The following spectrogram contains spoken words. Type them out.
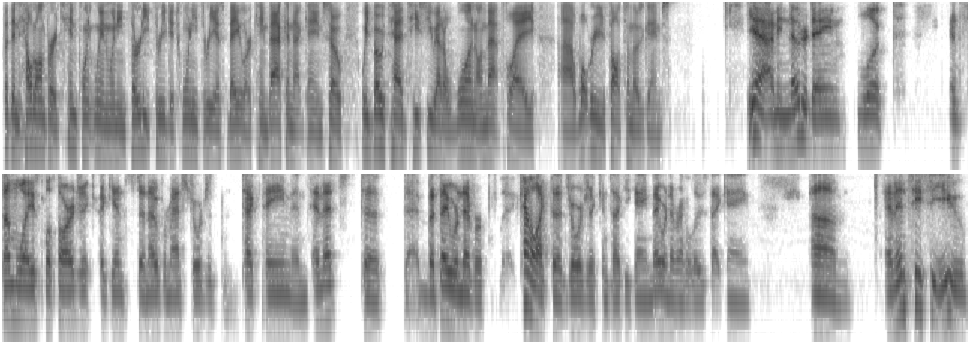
but then held on for a 10 point win, winning 33 to 23 as Baylor came back in that game. So we both had TCU at a one on that play. Uh, what were your thoughts on those games? Yeah, I mean Notre Dame looked in some ways lethargic against an overmatched Georgia Tech team, and and that's to. But they were never kind of like the Georgia Kentucky game. They were never going to lose that game. Um, and then TCU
